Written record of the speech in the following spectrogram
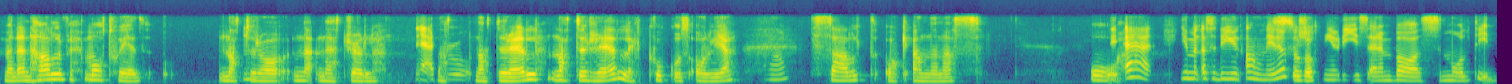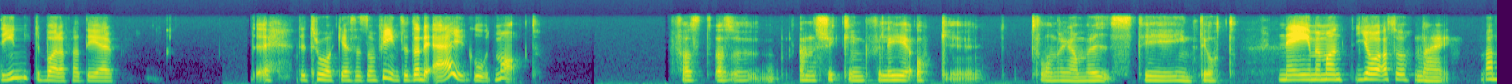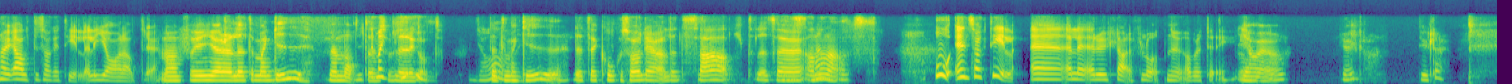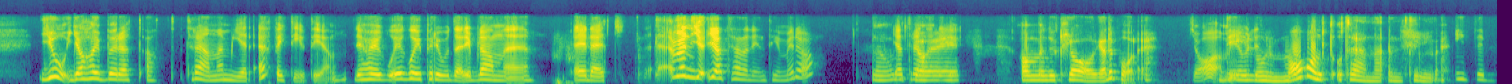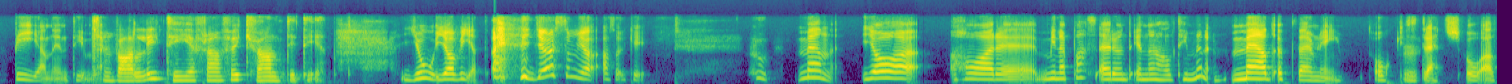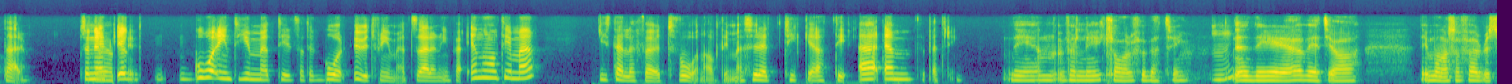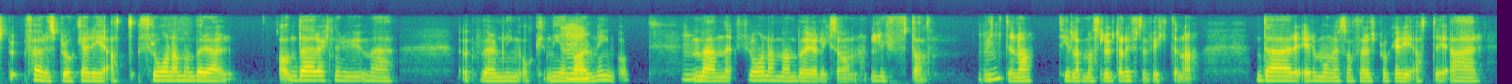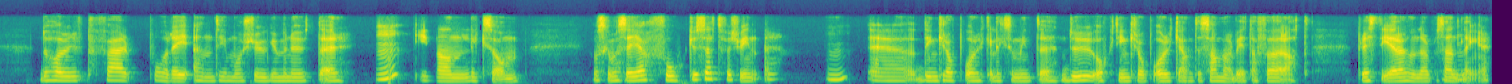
med en halv matsked natura, na, natural, Natural. naturell, naturell kokosolja, Ja. salt och ananas. Åh, Det är, ja, men alltså det är ju en anledning Så att kyckling och ris är en basmåltid. Det är inte bara för att det är det, det tråkigaste som finns utan det är ju god mat. Fast alltså en kycklingfilé och eh, 200 gram ris, det är inte gott. Nej men man, ja, alltså, Nej, man har ju alltid saker till. Eller jag har alltid det. man får ju göra lite magi med maten Lite så blir det magi. gott. Ja. Lite magi, lite kokosolja, lite salt, lite salt. ananas. Oh, en sak till! Eh, eller är du klar? Förlåt, nu avbröt jag dig. Ja, ja. Jag är klar. Du är klar. Jo, jag har ju börjat att träna mer effektivt igen. Jag, har ju, jag går i perioder, ibland eh, är det ett... Men jag, jag tränade en timme idag. Ja, Jag tränade- är... Ja, men du klagade på det. Ja, Det jag är vill normalt att träna en timme. inte ben en timme. Kvalitet framför kvantitet. Jo, jag vet. Gör som jag, alltså okej. Huh. Men jag har, eh, mina pass är runt en och en halv timme nu. Med uppvärmning och Mm. stretch och allt det här. Så när Ja, jag, jag går in till gymmet tills att jag går ut från gymmet så är den ungefär en och en halv timme. Istället för två och en halv timme. Så jag tycker att det är en förbättring. Det är en väldigt klar förbättring. Mm. Det- Det vet jag. Det är många som förespr- förespråkar det att från att man börjar. Ja, där räknar du ju med uppvärmning och nedvarvning då. Mm. Men från att man börjar liksom lyfta Mm. vikterna till att man slutar lyfta vikterna. Där är det många som förespråkar det att det är du har ungefär på dig en timme och 20 minuter Mm. innan liksom vad ska man säga fokuset försvinner. Mm. Eh, din kropp orkar liksom inte, du och din kropp orkar inte samarbeta för att prestera 100% Mm. längre.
